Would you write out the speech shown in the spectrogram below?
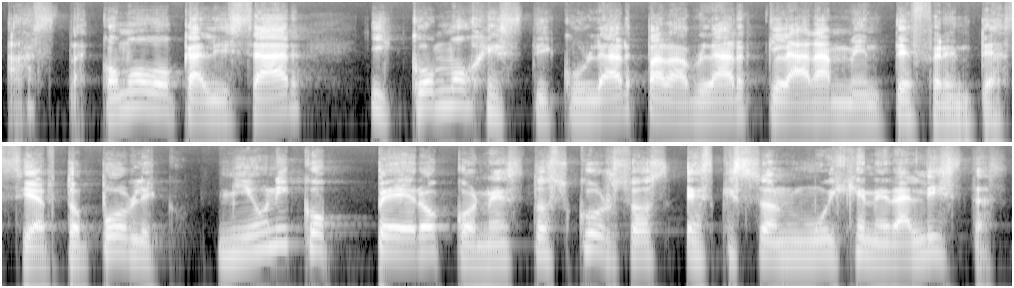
hasta cómo vocalizar y cómo gesticular para hablar claramente frente a cierto público. Mi único pero con estos cursos es que son muy generalistas,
